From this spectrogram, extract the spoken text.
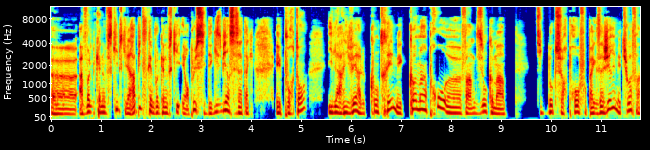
euh, à Volkanovski, parce qu'il est rapide quand même Volkanovski, et en plus, il déguise bien ses attaques. Et pourtant, il arrivait à le contrer, mais comme un pro, euh, enfin, disons comme un kickboxer pro, faut pas exagérer, mais tu vois, enfin,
